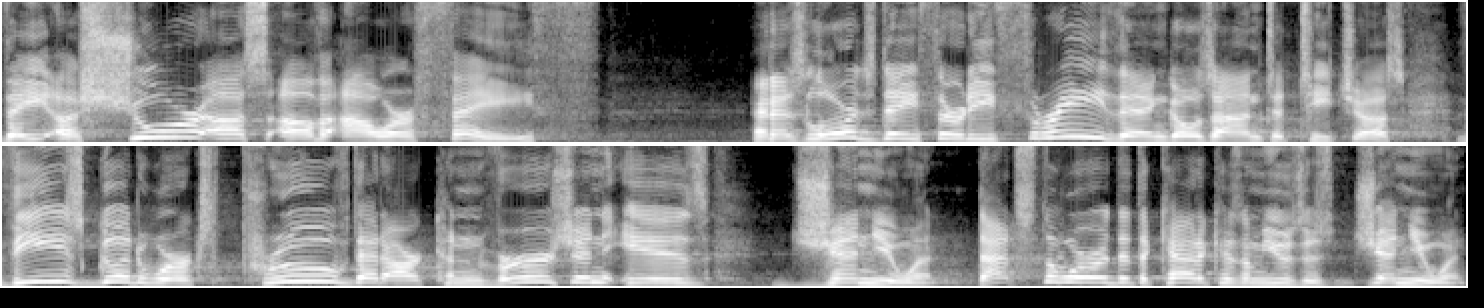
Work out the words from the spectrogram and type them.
They assure us of our faith. And as Lord's Day 33 then goes on to teach us, these good works prove that our conversion is genuine. That's the word that the Catechism uses genuine.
